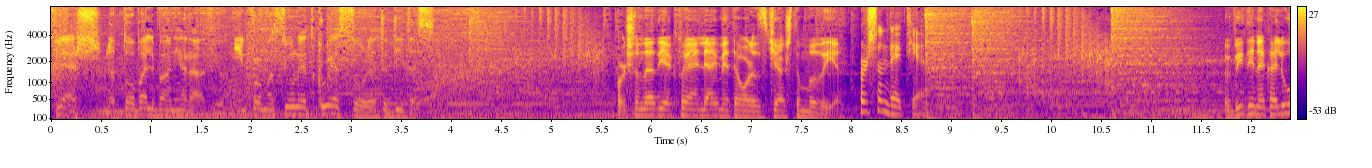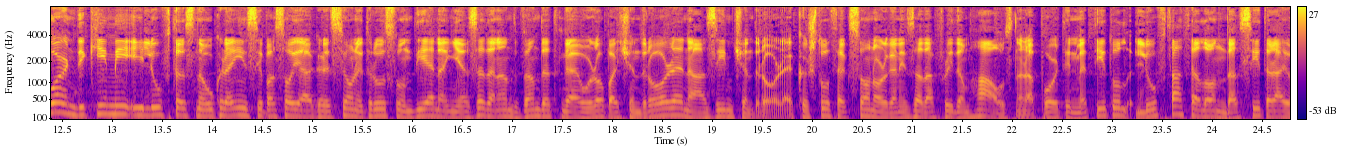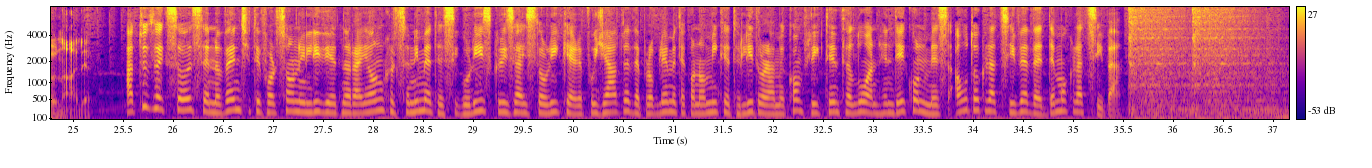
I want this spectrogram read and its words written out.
Flash në Top Albania Radio, informacionet kryesore të ditës. Përshëndetje, këto janë lajmet e orës 16. Përshëndetje. Vitin e kaluar ndikimi i luftës në Ukrainë si pasojë e agresionit rus u ndje në 29 vendet nga Europa Qendrore në Azinë Qendrore. Kështu thekson organizata Freedom House në raportin me titull Lufta thellon ndasitë rajonale. Aty theksohet se në vend që t'i forconin lidhjet në rajon, kërcënimet e sigurisë, kriza historike e refugjatëve dhe problemet ekonomike të lidhura me konfliktin thelluan hendekun mes autokracive dhe demokracive.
